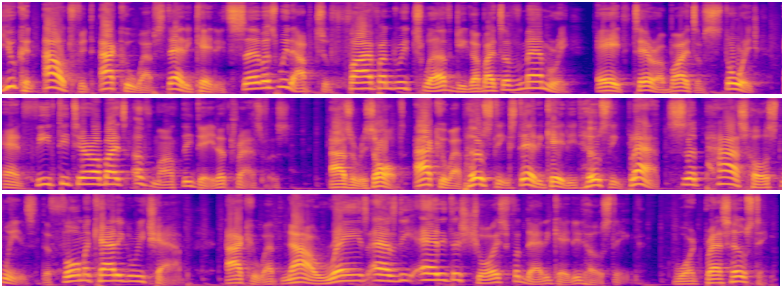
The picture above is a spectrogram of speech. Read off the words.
you can outfit AccuWeb's dedicated servers with up to 512 GB of memory, 8 TB of storage, and 50 TB of monthly data transfers. As a result, AccuWeb Hosting's dedicated hosting plan surpass HostWinds, the former category champ. AccuWeb now reigns as the editor's choice for dedicated hosting. WordPress hosting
